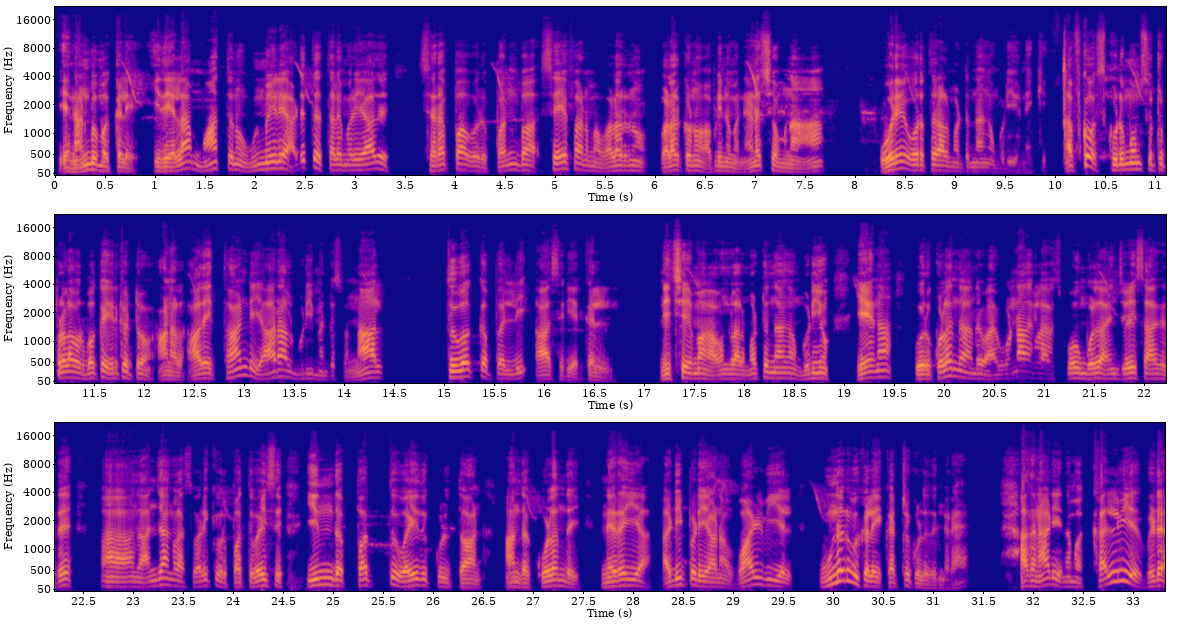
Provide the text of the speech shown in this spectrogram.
என் அன்பு மக்களே இதையெல்லாம் மாற்றணும் உண்மையிலே அடுத்த தலைமுறையாவது சிறப்பாக ஒரு பண்பாக சேஃபாக நம்ம வளரணும் வளர்க்கணும் அப்படின்னு நம்ம நினச்சோம்னா ஒரே ஒருத்தரால் மட்டும்தாங்க முடியும் இன்னைக்கு. அஃப்கோர்ஸ் குடும்பம் சுற்றுப்புறலாம் ஒரு பக்கம் இருக்கட்டும். ஆனால் அதை தாண்டி யாரால் முடியும் என்று சொன்னால் துவக்கப்பள்ளி ஆசிரியர்கள். நிச்சயமாக அவங்களால மட்டும்தாங்க முடியும். ஏன்னா ஒரு குழந்தை அந்த ஒன்றாம் கிளாஸ் போகும்போது அஞ்சு வயசு ஆகுது. அந்த அஞ்சாம் கிளாஸ் வரைக்கும் ஒரு பத்து வயசு. இந்த பத்து வயதுக்குள் தான் அந்த குழந்தை நிறைய அடிப்படையான வாழ்வியல் உணர்வுகளை கற்றுக்கொள்ளுதுங்கிற அதனாடி நம்ம கல்வியை விட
